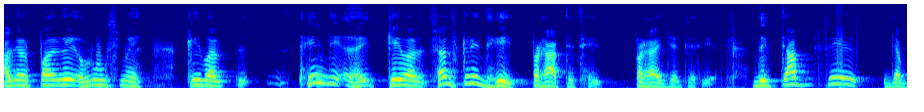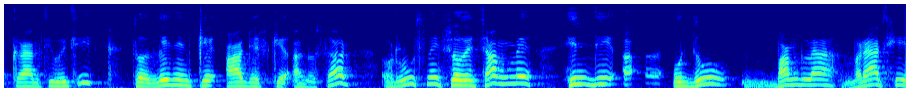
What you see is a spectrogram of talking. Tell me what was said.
अगर पहले रूस में केवल हिंदी, केवल संस्कृत ही पढ़ाते थे, पढ़ाए जाते थे, लेकिन तब से जब क्रांति हुई थी तो लेनिन के आदेश के अनुसार रूस में, सोवियत संघ में हिंदी उर्दू बांग्ला मराठी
